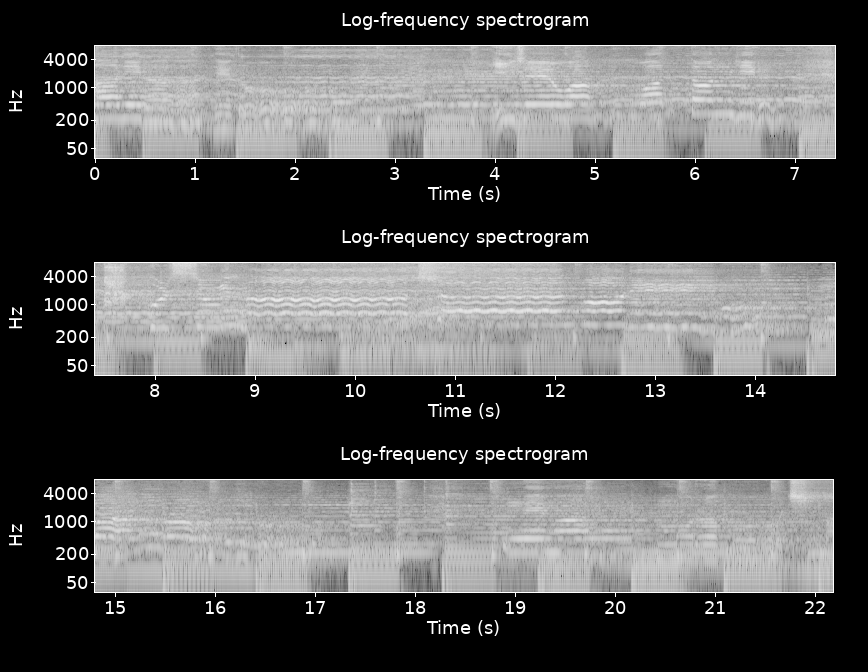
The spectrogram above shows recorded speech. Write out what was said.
아니라 해도 이제와 왔던 길을 바꿀 수 있나? 찬번이고 왕번이고 내맘 물어보지만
